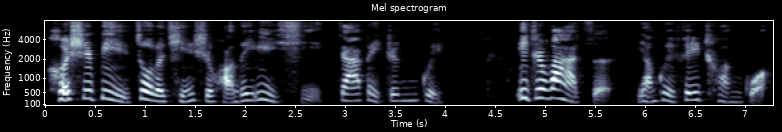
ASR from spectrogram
和氏璧做了秦始皇的玉玺，加倍珍贵。一只袜子，杨贵妃穿过，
